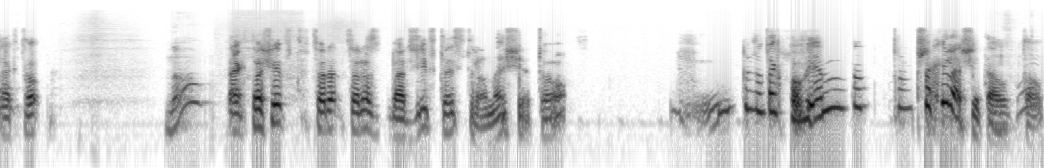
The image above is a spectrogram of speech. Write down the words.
tak to, No, tak to się w, coraz, coraz bardziej w tę stronę się to, że tak powiem, przechyla się to. to.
